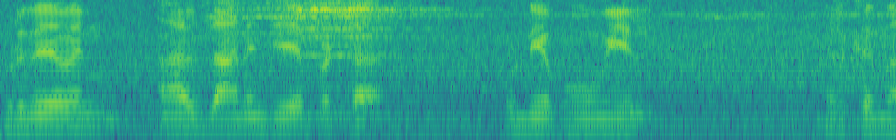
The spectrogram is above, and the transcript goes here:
ഗുരുദേവൻ ആൽ ദാനം ചെയ്യപ്പെട്ട പുണ്യഭൂമിയിൽ നിൽക്കുന്ന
